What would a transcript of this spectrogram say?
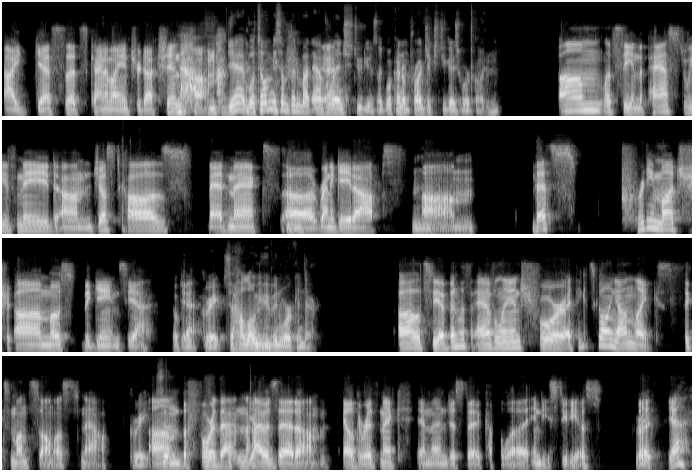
I guess that's kind of my introduction. Um, yeah, well, tell me something about Avalanche yeah. Studios. Like, what kind of mm-hmm. projects do you guys work on? Mm-hmm. Um, let's see. In the past, we've made um, Just Cause, Mad Max, mm-hmm. uh, Renegade Ops. Mm-hmm. Um, that's Pretty much uh, most the games, yeah. Okay, yeah. great. So how long have you mm-hmm. been working there? Uh, let's see. I've been with Avalanche for I think it's going on like six months almost now. Great. Um, so, before then, yeah. I was at um, Allegorithmic, and then just a couple of indie studios. Great. But yeah.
